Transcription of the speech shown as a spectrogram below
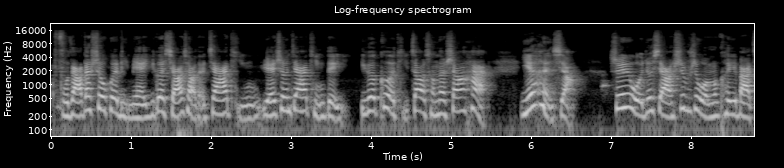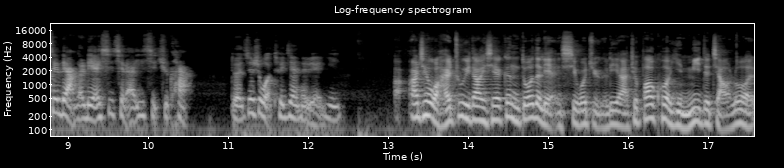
复杂的社会里面，一个小小的家庭、原生家庭给一个个体造成的伤害也很像。所以我就想，是不是我们可以把这两个联系起来一起去看？对，这是我推荐的原因。而而且我还注意到一些更多的联系。我举个例啊，就包括隐秘的角落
